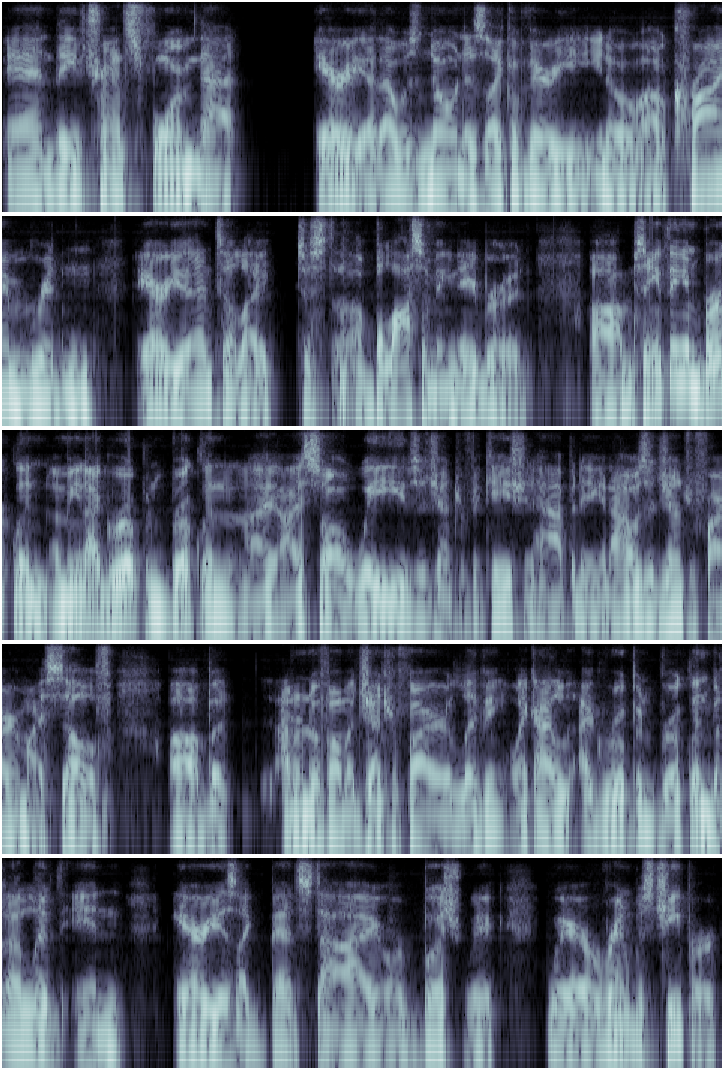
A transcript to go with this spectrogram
and they've transformed that area that was known as like a very you know uh, crime ridden area into like just a blossoming neighborhood um, same thing in brooklyn. I mean i grew up in brooklyn and i, I saw waves of gentrification happening and i was a gentrifier myself. Uh, but i don't know if i'm a gentrifier living like I, I grew up in brooklyn but i lived in areas like bed-stuy or bushwick where rent was cheaper.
